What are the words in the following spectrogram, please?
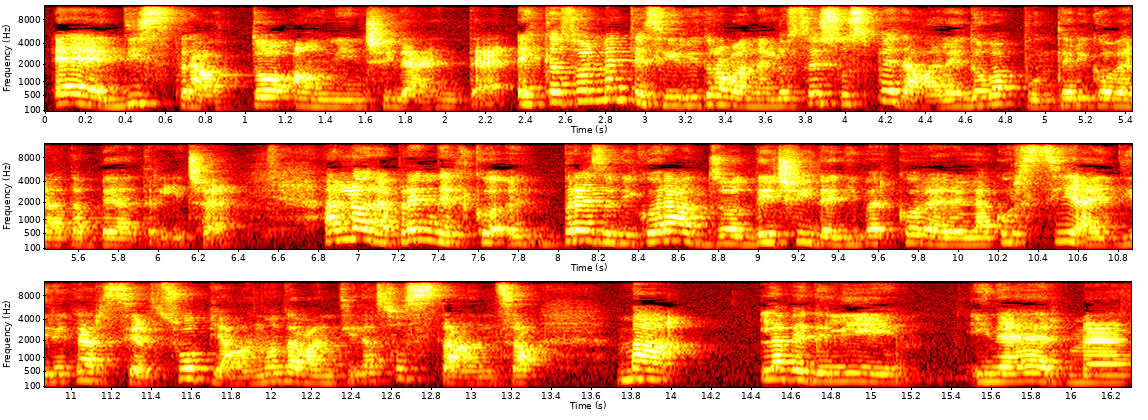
è distratto a un incidente e casualmente si ritrova nello stesso ospedale dove appunto è ricoverata Beatrice. Allora il preso di coraggio decide di percorrere la corsia e di recarsi al suo piano davanti alla sostanza ma la vede lì inerme,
